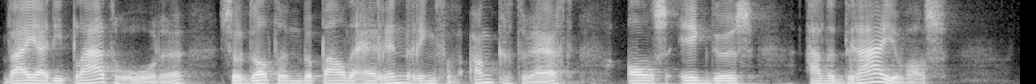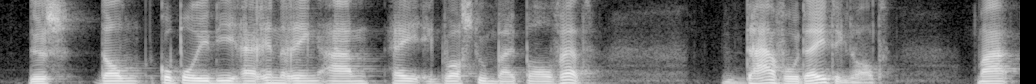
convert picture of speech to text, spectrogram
waar jij die platen hoorde, zodat een bepaalde herinnering verankerd werd als ik dus aan het draaien was. Dus dan koppel je die herinnering aan, hey, ik was toen bij Paul Vet. Daarvoor deed ik dat. Maar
